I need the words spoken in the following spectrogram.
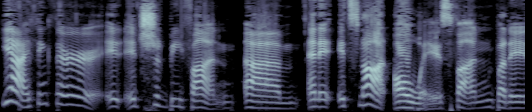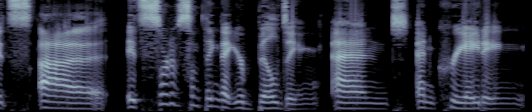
Yeah, I think there it, it should be fun. Um and it, it's not always fun, but it's uh it's sort of something that you're building and and creating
